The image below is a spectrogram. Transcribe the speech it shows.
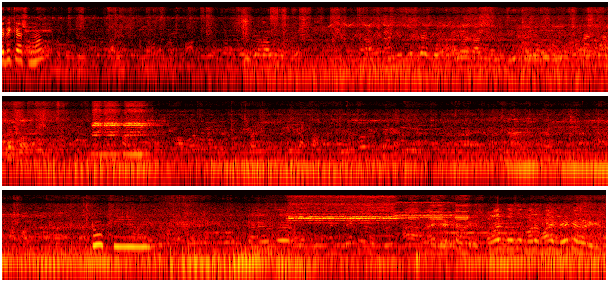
এদিকে আসো মা। টুকি সবাই বলতে ধরে ভাই লেটে হয়ে গেছে।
